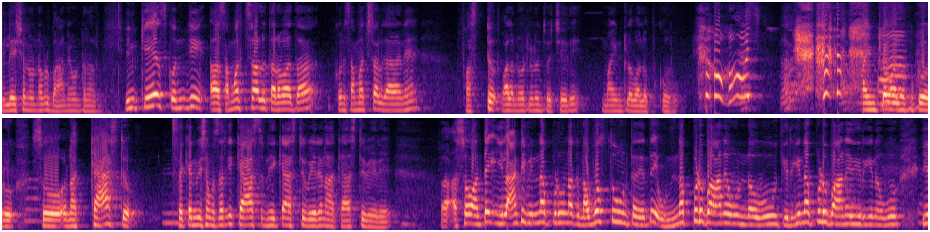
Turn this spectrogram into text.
రిలేషన్ ఉన్నప్పుడు బాగానే ఉంటున్నారు. ఇన్ కేస్ కొన్ని సంవత్సరాల తర్వాత కొన్ని సంవత్సరాలు కాగానే ఫస్ట్ వాళ్ళ నోట్ల నుంచి వచ్చేది మా ఇంట్లో వాళ్ళు ఒప్పుకోరు. మా ఇంట్లో వాళ్ళు ఒప్పుకోరు. సో నా క్యాస్ట్ సెకండ్ విషయం వచ్చేసరికి క్యాస్ట్ నీ క్యాస్ట్ వేరే నా క్యాస్ట్ వేరే. సో అంటే ఇలాంటి విన్నప్పుడు నాకు నవ్వొస్తూ ఉంటుంది. అంటే ఉన్నప్పుడు బాగానే ఉండవు తిరిగినప్పుడు బాగానే తిరిగినవు. ఈ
